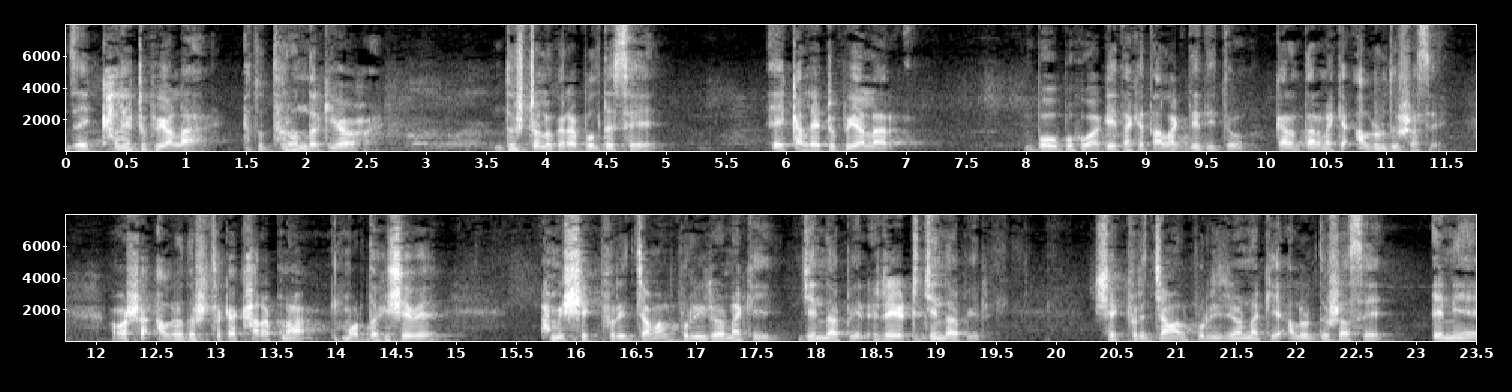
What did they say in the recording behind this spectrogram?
যে কালে টুপিওয়ালা এত ধুরন্ধর কীভাবে হয়। দুষ্ট লোকেরা বলতেছে, এই কালে টুপিওয়ালার বউ বহু আগেই তাকে তালাক দিয়ে দিত, কারণ তার নাকি আলুর দোষ আছে। অবশ্য আলুর দোষ থাকা খারাপ না, মর্দ হিসেবে আমি শেখ ফরিদ জামালপুরীরও নাকি জিন্দাপির, রেড জিন্দাপির। শেখ ফরিদ জামালপুরীরও নাকি আলুর দোষ আছে, এ নিয়ে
